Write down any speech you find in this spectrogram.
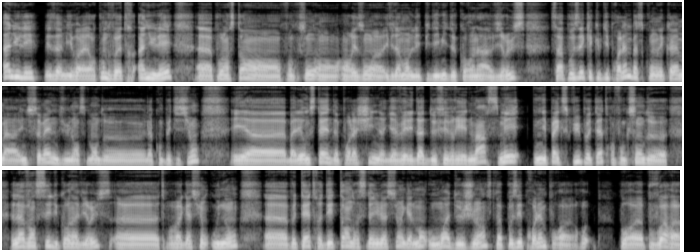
annulée, les amis. Voilà, les rencontres vont être annulées euh, pour l'instant en fonction, en, raison euh, évidemment de l'épidémie de coronavirus. Ça a posé quelques petits problèmes parce qu'on est quand même à une semaine du lancement de la compétition et euh, bah, les homestead pour la Chine, il y avait les dates de février et de mars, mais il n'est pas exclu peut-être en fonction de l'avancée du coronavirus, sa propagation ou non, peut-être d'étendre cette annulation également au mois de juin, ce qui va poser problème pour euh, pour euh, pouvoir, euh,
